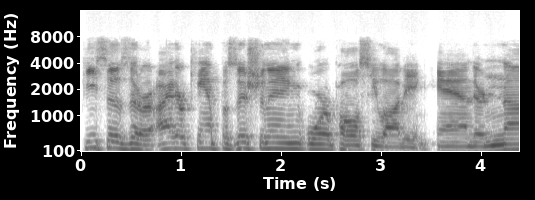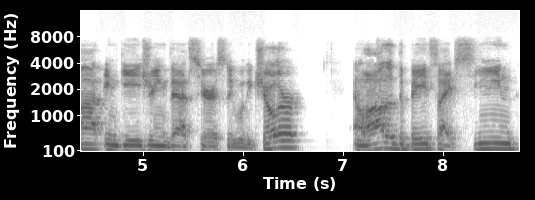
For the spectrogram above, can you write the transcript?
pieces that are either camp positioning or policy lobbying, and they're not engaging that seriously with each other. And a lot of the debates I've seen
